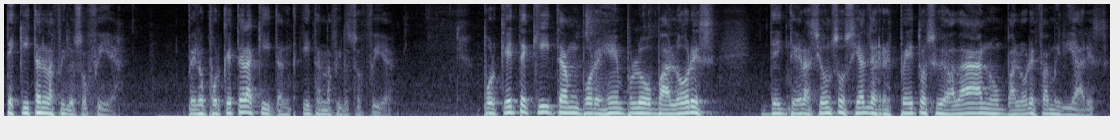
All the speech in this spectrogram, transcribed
te quitan la filosofía. Pero ¿por qué te la quitan? Te quitan la filosofía. ¿Por qué te quitan, por ejemplo, valores de integración social, de respeto a ciudadanos, valores familiares?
